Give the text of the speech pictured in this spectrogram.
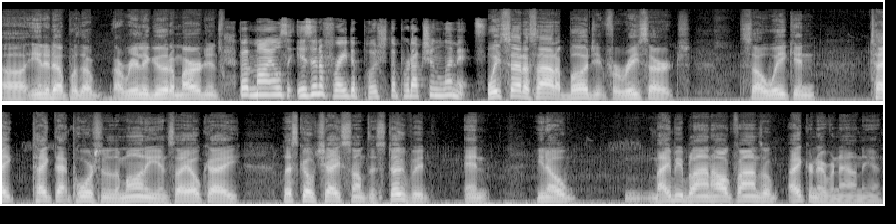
Uh, ended up with a, a, really good emergence. But Miles isn't afraid to push the production limits. We set aside a budget for research so we can take take that portion of the money and say, okay, let's go chase something stupid, and you know, maybe blind hog finds an acorn every now and then.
